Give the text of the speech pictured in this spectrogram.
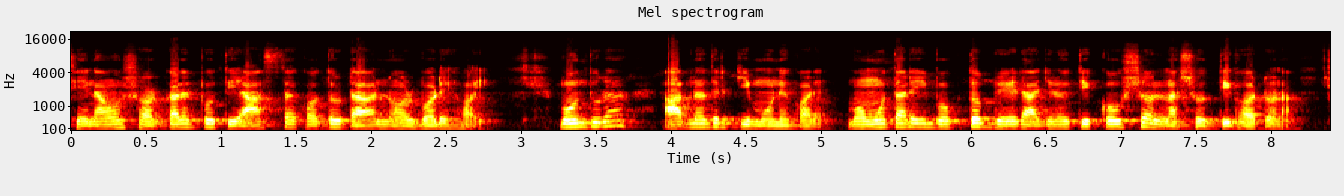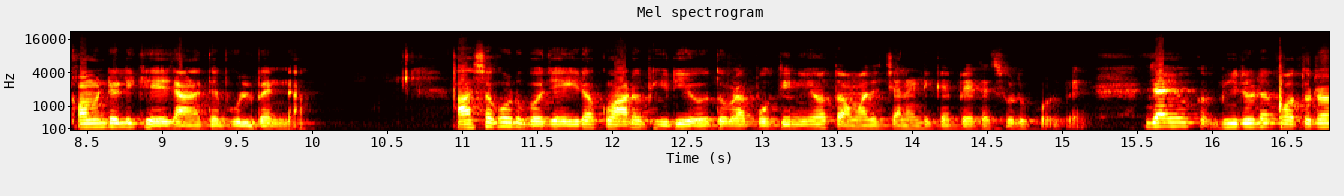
সেনা ও সরকারের প্রতি আস্থা কতটা নড়বড়ে হয়? বন্ধুরা, আপনাদের কি মনে করে? মমতার এই বক্তব্যে রাজনৈতিক কৌশল না সত্যি ঘটনা? কমেন্টে লিখে জানাতে ভুলবেন না। আশা করব যে এইরকম আরও ভিডিও তোমরা প্রতিনিয়ত আমাদের চ্যানেলটিকে পেতে শুরু করবে। যাই হোক ভিডিওটা কতটা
